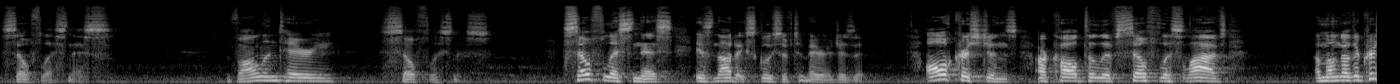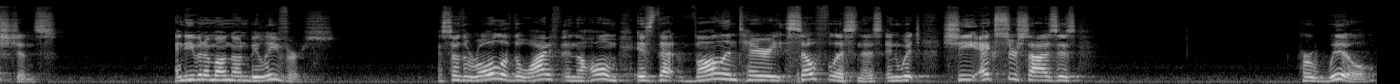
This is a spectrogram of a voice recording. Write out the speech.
selflessness. Voluntary selflessness. Selflessness is not exclusive to marriage, is it? All Christians are called to live selfless lives among other Christians and even among unbelievers. And so, the role of the wife in the home is that voluntary selflessness in which she exercises her will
